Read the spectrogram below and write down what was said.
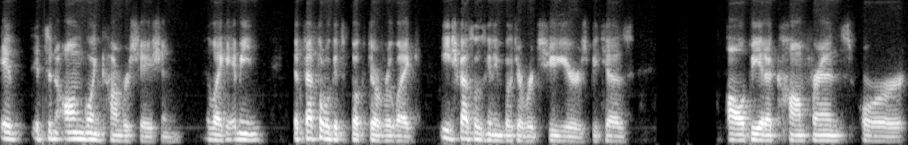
it, it's an ongoing conversation. Like I mean, the festival gets booked over like each festival is getting booked over two years because I'll be at a conference or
